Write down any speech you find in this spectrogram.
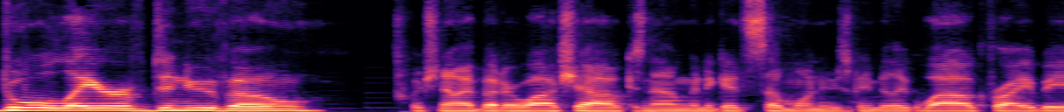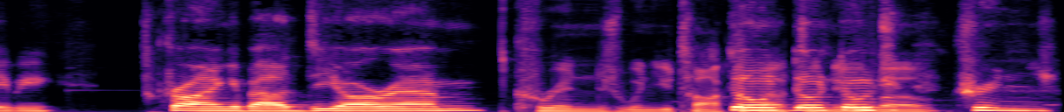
dual layer of Denuvo, which now I better watch out because now I'm gonna get someone who's gonna be like, "Wow, crybaby," crying about DRM. Cringe when you talk Don't- about don't- don't you- Cringe.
